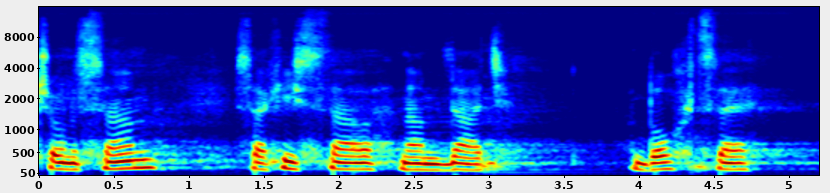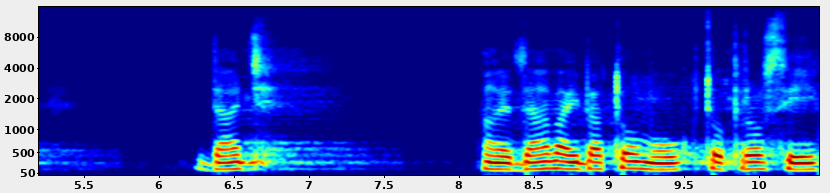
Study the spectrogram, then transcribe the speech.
čo On sám sa chystal nám dať. Boh chce dať, ale dáva iba tomu, kto prosí,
